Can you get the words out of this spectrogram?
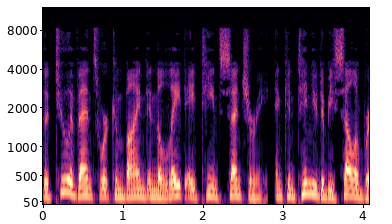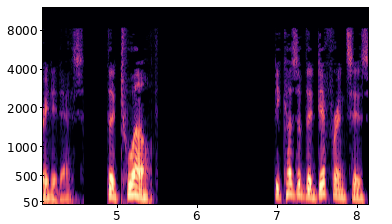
the two events were combined in the late 18th century, and continue to be celebrated as the 12th. Because of the differences,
